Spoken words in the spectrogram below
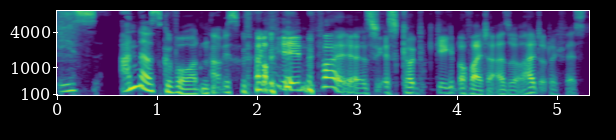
ist anders geworden, habe ich das Gefühl. Auf jeden Fall. Es, es geht noch weiter, also haltet euch fest.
